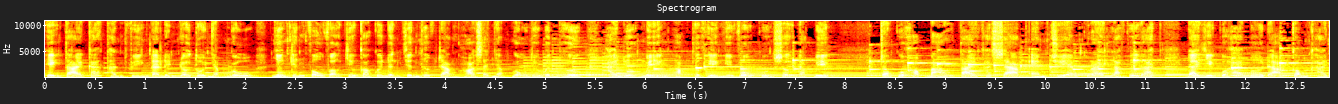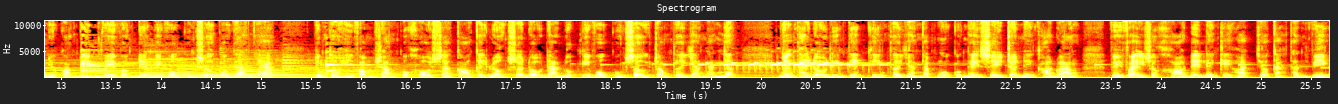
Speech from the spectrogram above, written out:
Hiện tại, các thành viên đã đến độ tuổi nhập ngũ, nhưng chính phủ vẫn chưa có quyết định chính thức rằng họ sẽ nhập ngũ như bình thường hay được miễn hoặc thực hiện nghĩa vụ quân sự đặc biệt. Trong cuộc họp báo tại khách sạn MGM Grand Las Vegas, đại diện của Hyper đã công khai nêu quan điểm về vấn đề nghĩa vụ quân sự của gà nhà. Hy vọng rằng Quốc hội sẽ có kết luận sửa đổi đạo luật nghĩa vụ quân sự trong thời gian ngắn nhất. Những thay đổi liên tiếp khiến thời gian nhập ngũ của nghệ sĩ trở nên khó đoán, vì vậy rất khó để lên kế hoạch cho các thành viên.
